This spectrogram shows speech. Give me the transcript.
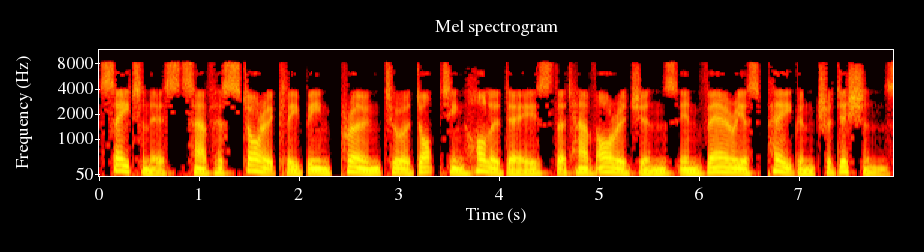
Satanists have historically been prone to adopting holidays that have origins in various pagan traditions,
